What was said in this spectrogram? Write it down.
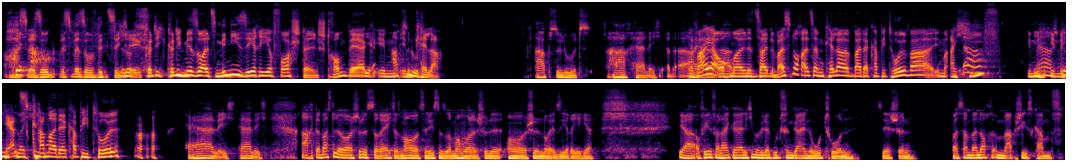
Oh, das wäre so, das wäre so witzig. Also- ey. Könnte ich, könnte ich mir so als Miniserie vorstellen. Stromberg Ja, im, im. Keller. Absolut. Ach, herrlich. Er war ja auch mal eine Zeit, weißt du noch, als er im Keller bei der Kapitol war, im Archiv, Ja. Im, Ja, im stimmt, im Herzkammer der Kapitol? Herrlich, herrlich. Ach, da basteln wir mal was Schönes zurecht. Das machen wir zur nächsten Saison. Machen wir eine schöne, machen wir eine schöne neue Serie hier. Ja, auf jeden Fall Heiko Herrlich immer wieder gut für einen geilen O-Ton. Sehr schön. Was haben wir noch im Abstiegskampf?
